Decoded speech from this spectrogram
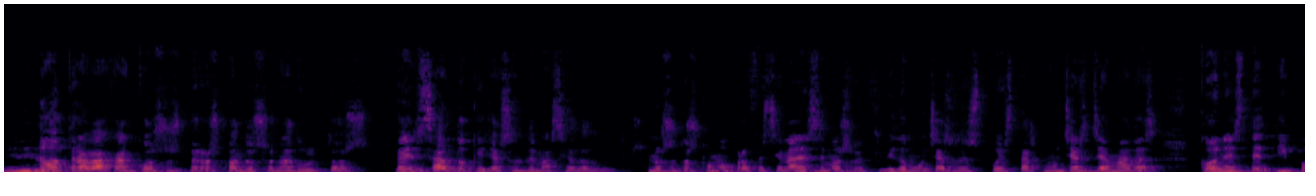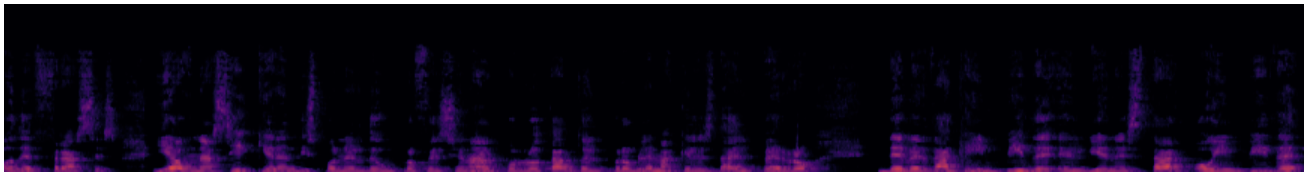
no trabajan con sus perros cuando son adultos, pensando que ya son demasiado adultos. Nosotros como profesionales hemos recibido muchas respuestas, muchas llamadas con este tipo de frases y aún así quieren disponer de un profesional. Por lo tanto, el problema que les da el perro de verdad que impide el bienestar o impide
